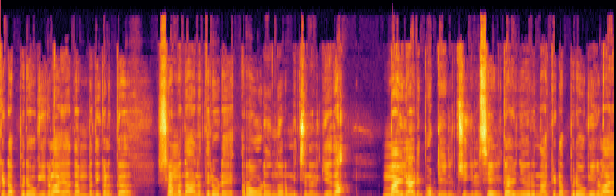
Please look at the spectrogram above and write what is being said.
കിടപ്പ് രോഗികളായ ദമ്പതികൾക്ക് ശ്രമദാനത്തിലൂടെ റോഡ് നിർമ്മിച്ചു നൽകിയത്. മൈലാടിപ്പൊട്ടിയിൽ ചികിത്സയിൽ കഴിഞ്ഞുവരുന്ന കിടപ്പ് രോഗികളായ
